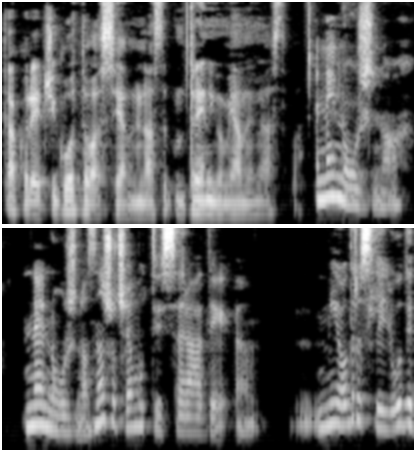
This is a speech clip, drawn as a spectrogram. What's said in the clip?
tako reći, gotova s javnim nastupom, treningom javnog nastupa? Ne nužno, ne nužno. Znaš o čemu ti se radi? Mi odrasli ljudi,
